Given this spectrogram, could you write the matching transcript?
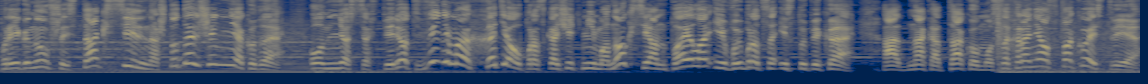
Пригнувшись так сильно, что дальше некуда, он нёсся вперёд, видимо, хотел проскочить мимо ног Сиан Пайла и выбраться из тупика. Однако Такому сохранял спокойствие.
